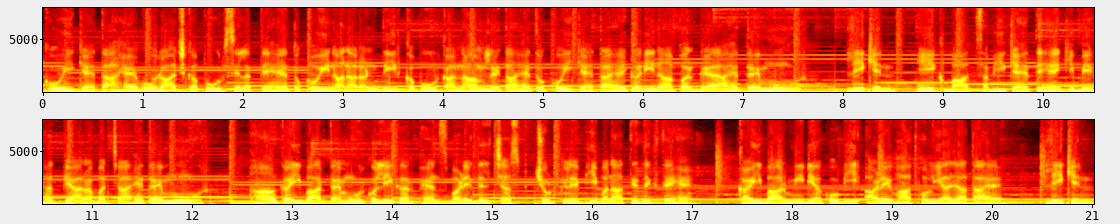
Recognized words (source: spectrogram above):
कोई कहता है वो राज कपूर से लगते हैं तो कोई नाना रणधीर कपूर का नाम लेता है तो कोई कहता है करीना पर गया है तैमूर। लेकिन एक बात सभी कहते हैं कि बेहद प्यारा बच्चा है तैमूर। हाँ कई बार तैमूर को लेकर फैंस बड़े दिलचस्प चुटकुले भी बनाते दिखते हैं। कई बार मीडिया को भी आड़े हाथों लिया जाता है। लेकिन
